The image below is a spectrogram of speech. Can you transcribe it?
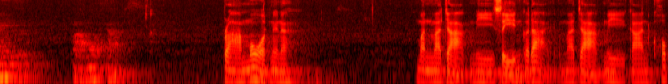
ให้เกิดปราโมทย์กันปราโมทเนี่ยนะ มันมาจากมีศีลก็ได้ มาจากมีการครบ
